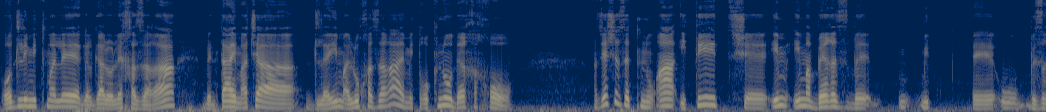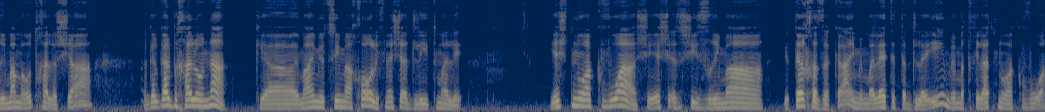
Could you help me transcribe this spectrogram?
עוד דלי מתמלא, הגלגל עולה חזרה. בינתיים, עד שהדליים עלו חזרה, הם התרוקנו דרך החור. אז יש איזו תנועה איטית, שאם הברז ב, מת, אה, הוא בזרימה מאוד חלשה, הגלגל בכלל לא נע, כי המים יוצאים מאחור לפני שהדלי יתמלא. יש תנועה קבועה, שיש איזושהי זרימה יותר חזקה, היא ממלאת את הדליים ומתחילה תנועה קבועה.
